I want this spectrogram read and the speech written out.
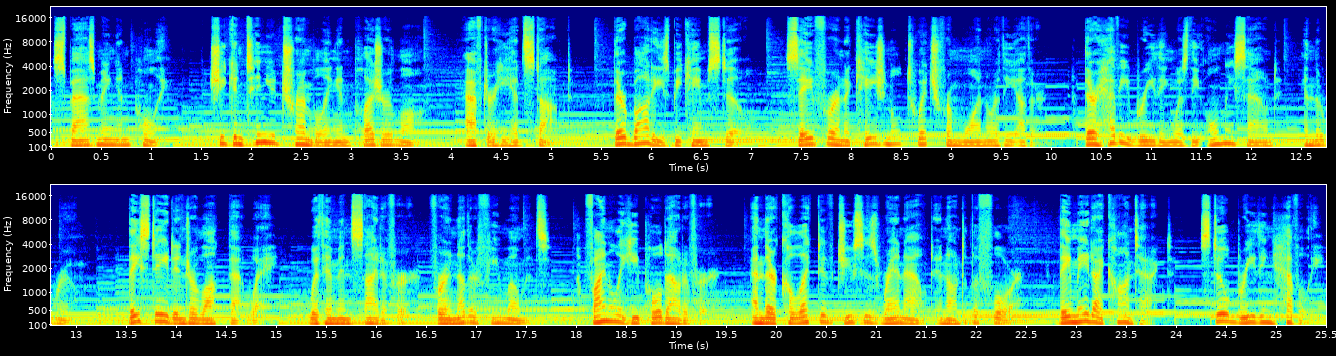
spasming and pulling. She continued trembling in pleasure long after he had stopped. Their bodies became still, save for an occasional twitch from one or the other. Their heavy breathing was the only sound in the room. They stayed interlocked that way, with him inside of her, for another few moments. Finally, he pulled out of her, and their collective juices ran out and onto the floor. They made eye contact, still breathing heavily.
